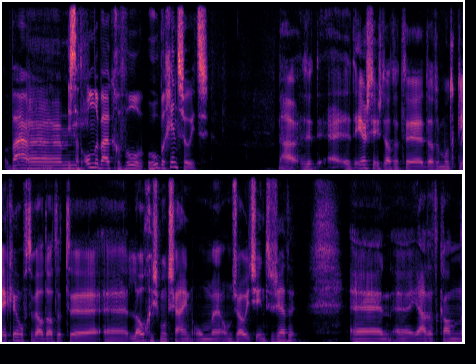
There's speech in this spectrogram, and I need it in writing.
Waar um, is dat onderbuikgevoel? Hoe begint zoiets? Nou, het, het, eerste is dat het, uh, dat het moet klikken. Oftewel dat het logisch moet zijn om, om zoiets in te zetten. En ja, dat kan,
